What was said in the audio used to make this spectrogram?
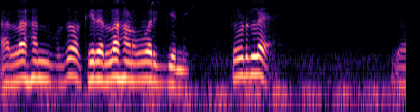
આ લહણ, જો ઘીરે લહણ ઓર્ગેનિક. તોડ લે જો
